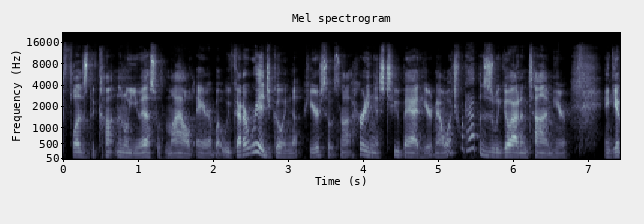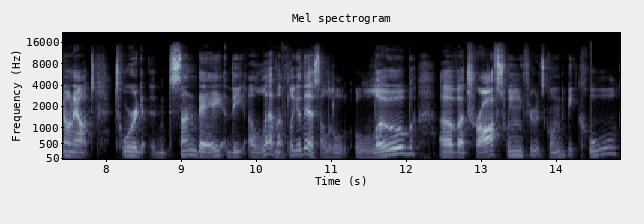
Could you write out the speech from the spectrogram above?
floods the continental U.S. with mild air. But we've got a ridge going up here, so it's not hurting us too bad here. Now, watch what happens as we go out in time here and get on out toward Sunday the 11th. Look at this, a little lobe of a trough swinging through. It's going to be cool,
